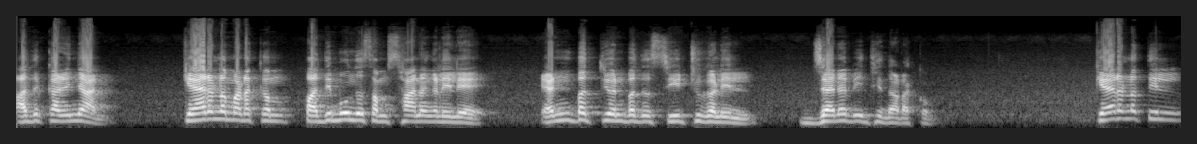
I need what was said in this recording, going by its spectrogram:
അത് കഴിഞ്ഞാൽ കേരളമടക്കം പതിമൂന്ന് സംസ്ഥാനങ്ങളിലെ എൺപത്തിയൊൻപത് സീറ്റുകളിൽ ജനവിധി നടക്കും. കേരളത്തിൽ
